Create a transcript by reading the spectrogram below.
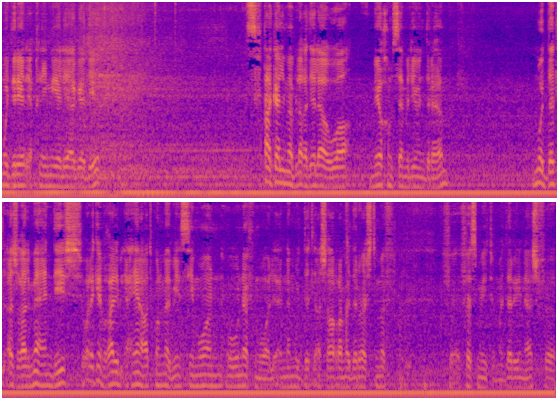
للمديرية الإقليمية لأكادير. الصفقة كان المبلغ ديالها هو 105 مليون درهم. مدة الأشغال ما عنديش ولكن في غالب الأحيان غتكون ما بين سيمون و ناف موا لأن مدة الأشغال راه ما داروهاش تما في سميتو ما داريناش في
